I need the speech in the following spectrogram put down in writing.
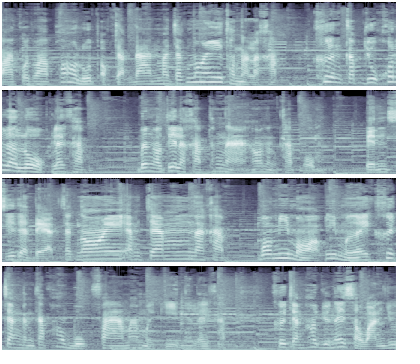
ปรากฏว่าพ่อหลุดออกจากด้านมาจากน้อยเท่านั้นแหละครับ ขึ้นกับอยู่คนละโลกเลยครับ เบื้องเอาที่ละครับทั้งหนาเฮานั่นครับผม เป็นสีแดดๆจักน้อยแอมแจมนะครับบ่มีหมอกมีเหมยคือจังกันกับเฮาบุกฟ้ามาเมื่อกี้นี่เลยครับ คือจังเฮาอยู่ในสวรรค์อยู่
